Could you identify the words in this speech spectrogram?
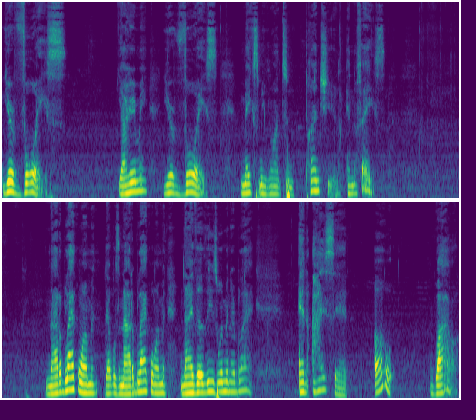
Your voice Y'all hear me? Your voice makes me want to punch you in the face. Not a black woman. That was not a black woman. Neither of these women are black. And I said, Oh, wow.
